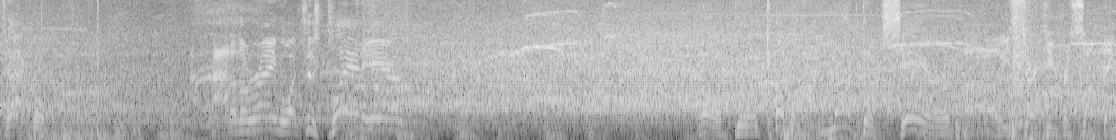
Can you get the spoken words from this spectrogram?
Tackle. of the ring. What's his plan here? Oh, boy, come on, not the chair. Uh oh he's searching for something.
